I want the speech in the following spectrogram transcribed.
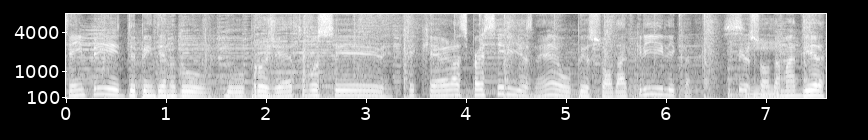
sempre, dependendo do, do projeto, você requer as parcerias, né? O pessoal da acrílica, o Sim. pessoal da madeira.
